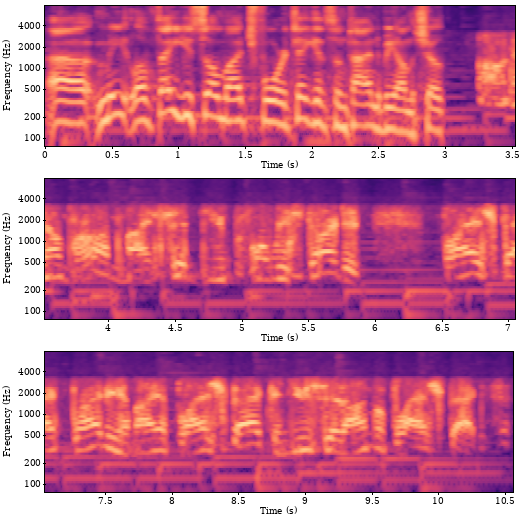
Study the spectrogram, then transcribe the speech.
uh, Meatloaf, thank you so much for taking some time to be on the show. Oh, no problem. I said to you before we started, Flashback Friday, am I a flashback? And you said I'm a flashback.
